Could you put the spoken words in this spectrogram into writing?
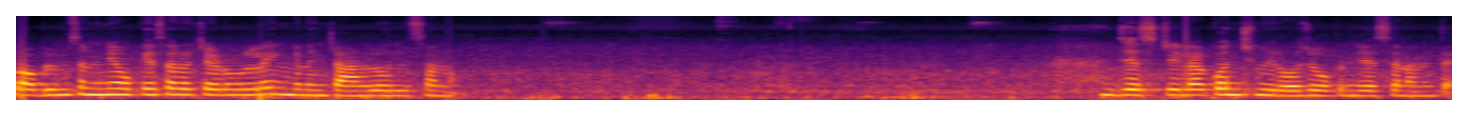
ప్రాబ్లమ్స్ అన్నీ ఒకేసారి వచ్చేయడం వల్ల ఇంకా నేను ఛానల్ వదిలేసాను. జస్ట్ ఇలా కొంచెం ఈరోజు ఓపెన్ చేశాను అంతే.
